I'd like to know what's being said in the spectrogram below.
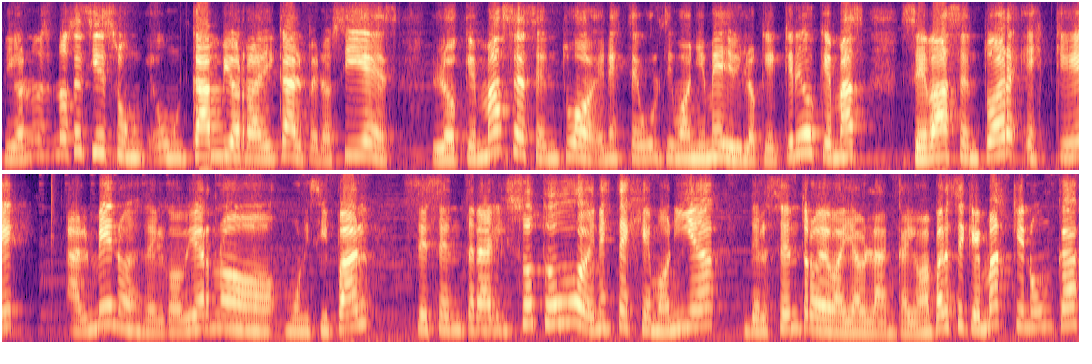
digo, no, sé si es un, cambio radical, pero sí es lo que más se acentuó en este último año y medio y lo que creo que más se va a acentuar es que, al menos desde el gobierno municipal, se centralizó todo en esta hegemonía del centro de Bahía Blanca. Y me parece que más que nunca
